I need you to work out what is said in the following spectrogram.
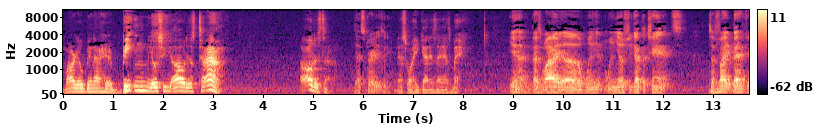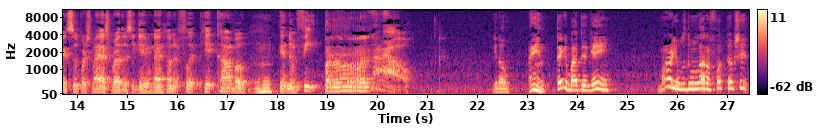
Mario been out here beating Yoshi all this time. All this time. That's crazy. That's why he got his ass back. Yeah, that's why uh, when when Yoshi got the chance to fight back in Super Smash Brothers, he gave him that hundred foot hit combo, Mm-hmm. hitting them feet. Brrrr, ow. You know, man, think about that game. Mario was doing a lot of fucked up shit.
